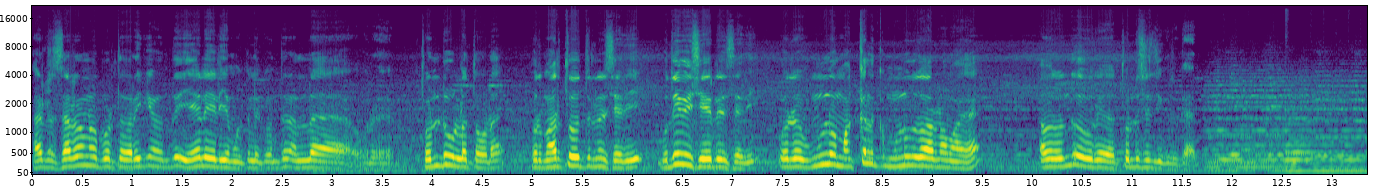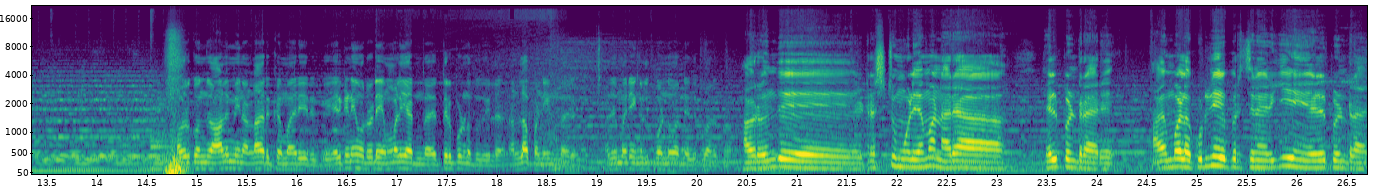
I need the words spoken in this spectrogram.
டாக்டர் சரவணனை பொறுத்த வரைக்கும் வந்து ஏழை எளிய மக்களுக்கு வந்து நல்ல ஒரு தொண்டு உள்ளத்தோட ஒரு மருத்துவத்திலும் சரி உதவி செய்கிறதும் சரி ஒரு முன்னு மக்களுக்கு முன்னுதாரணமாக அவர் வந்து ஒரு தொண்டு செஞ்சுக்கிட்டு இருக்காரு அவர் கொஞ்சம் ஆளுமை நல்லா இருக்க மாதிரி இருக்கு. ஏற்கனவே அவரோட எம்எல்ஏ இருந்தார் திருப்பூர் தொகுதியில் நல்லா பண்ணியிருந்தாரு. அதே மாதிரி எங்களுக்கு கொண்டு வரணும் எதிர்பார்க்கிறோம். அவர் வந்து ட்ரஸ்ட் மூலியமாக நிறையா ஹெல்ப் பண்ணுறாரு அது போல் குடிநீர் பிரச்சனை வரைக்கும் ஹெல்ப் பண்ணுறாரு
